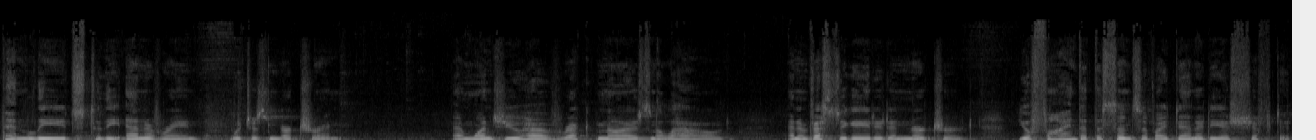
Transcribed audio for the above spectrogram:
then leads to the end of rain, which is nurturing. And once you have recognized and allowed and investigated and nurtured, you'll find that the sense of identity has shifted.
